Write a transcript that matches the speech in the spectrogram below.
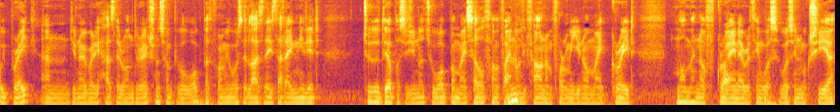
we break, and you know everybody has their own direction. Some people walk, but for me, it was the last days that I needed to do the opposite. You know, to walk by myself, and finally mm-hmm. found. And for me, you know, my great moment of crying, everything was was in Muxía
